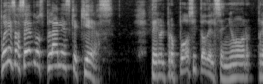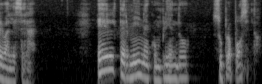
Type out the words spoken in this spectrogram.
puedes hacer los planes que quieras, pero el propósito del Señor prevalecerá. Él termina cumpliendo su propósito.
